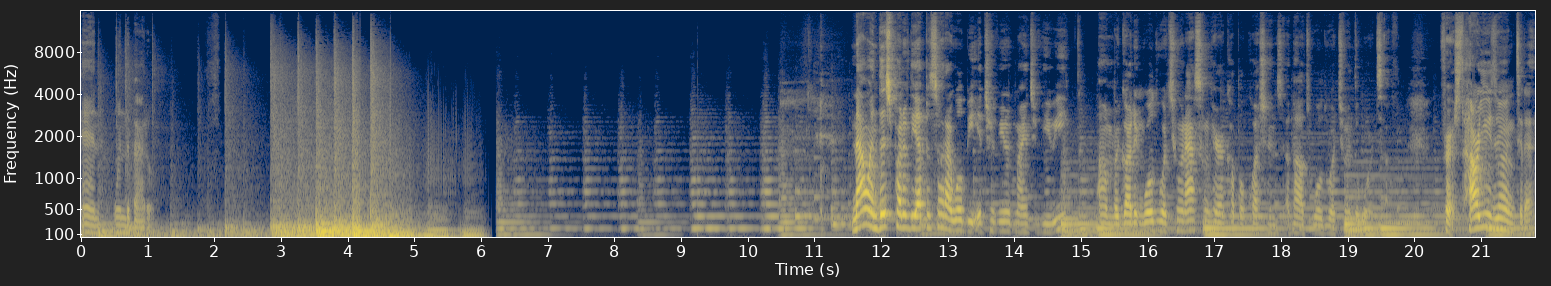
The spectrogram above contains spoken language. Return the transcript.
and win the battle. Now, in this part of the episode, I will be interviewing my interviewee um, regarding World War II and asking her a couple questions about World War II and the war itself. First, how are you doing today?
